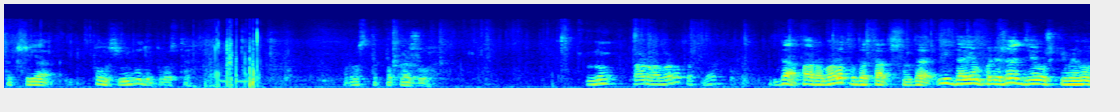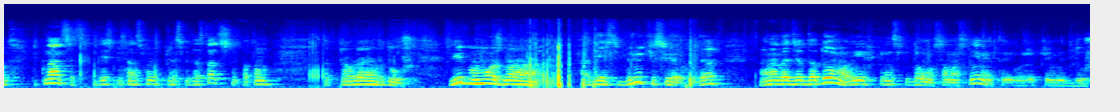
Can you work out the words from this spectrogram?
Так что я полностью не буду, просто, просто покажу. Ну, пару оборотов, да? Да, пару оборотов достаточно, да. И даем полежать девушке минут 15, 10-15 минут, в принципе, достаточно. Потом отправляем в душ. Либо можно одеть брюки сверху, да. Она дойдет до дома и, в принципе, дома сама снимет и уже примет душ.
